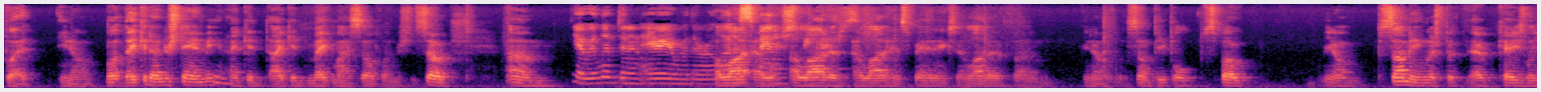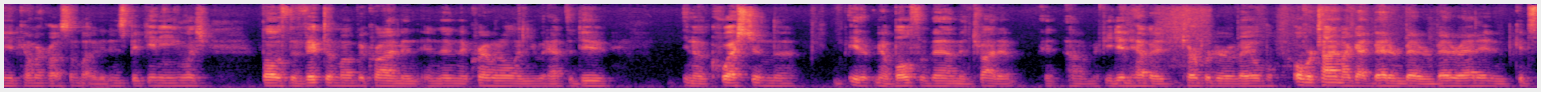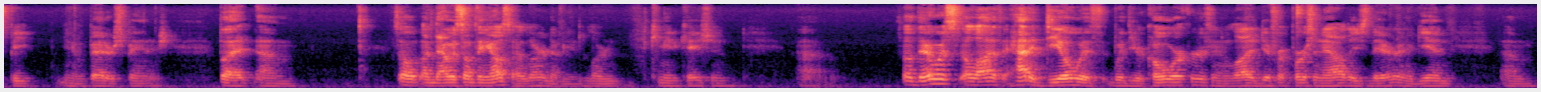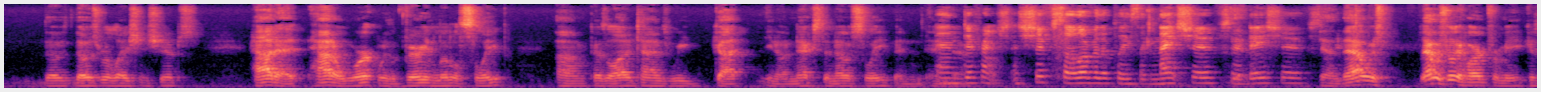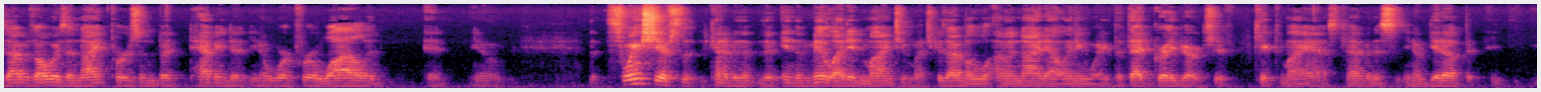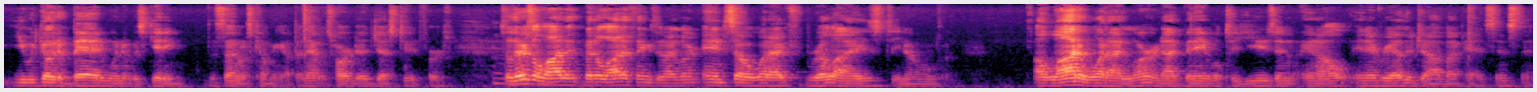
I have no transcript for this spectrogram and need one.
but you know but they could understand me and i could i could make myself understand so um, Yeah, we lived in an area where there were a, a lot, of Spanish a, a lot of a lot of Hispanics and a lot of um, you know some people spoke you know some English, but occasionally you'd come across somebody that didn't speak any English, both the victim of the crime and, and then the criminal, and you would have to do you know question the either you know both of them and try to. Um, if you didn't have an interpreter available, over time I got better and better and better at it and could speak, you know, better Spanish. But um, so and that was something else I learned. I mean, learned communication. Uh, so there was a lot of how to deal with with your coworkers and a lot of different personalities there. And again, um, those those relationships, how to how to work with very little sleep, because a lot of times we got you know next to no sleep and and, and uh, different sh- shifts all over the place, like night shifts or Yeah. day shifts. yeah, that was that was really hard for me because I was always a night person, but having to you know work for a while and, and you know swing shifts that kind of in the, the in the middle I didn't mind too much because I'm a I'm a night owl anyway. But that graveyard shift kicked my ass. Having to you know get up, you would go to bed when it was getting the sun was coming up, and that was hard to adjust to at first. So mm-hmm. there's a lot of, but a lot of things that I learned, and so what I've realized, you know, a lot of what I learned, I've been able to use in in all in every other job I've had since then.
